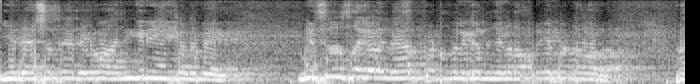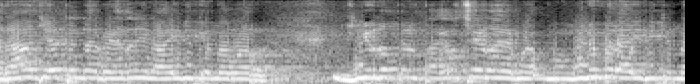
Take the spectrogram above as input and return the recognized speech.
ഈ ദേശത്തെ ദൈവം അനുഗ്രഹിക്കണമേ. ബിസിനസ്സുകളിൽ ഏർപ്പെട്ടു നിൽക്കുന്ന ഞങ്ങളുടെ പ്രിയപ്പെട്ടവർ പരാജയത്തിന്റെ വേദനയിലായിരിക്കുന്നവർ ജീവിതത്തിൽ തകർച്ചയുടെ മുനമ്പിലായിരിക്കുന്ന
